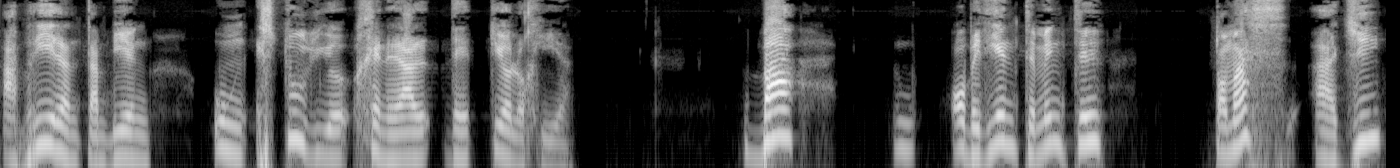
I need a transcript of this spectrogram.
abrieran también un estudio general de teología. Va obedientemente Tomás allí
